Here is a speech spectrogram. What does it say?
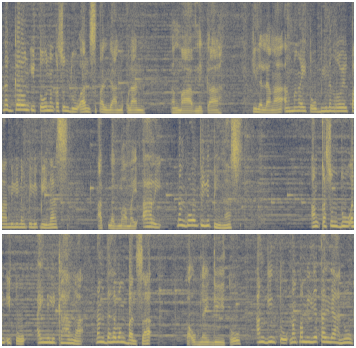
nagkaroon ito ng kasunduan sa Talyano clan ng Maharlika. Kilala nga ang mga ito bilang royal family ng Pilipinas at nagmamay-ari ng buong Pilipinas. Ang kasunduan ito ay nilikha nga ng dalawang bansa. Kaugnay dito ang ginto ng pamilya Talyano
